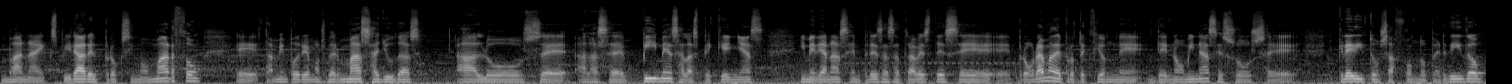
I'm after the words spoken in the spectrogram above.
van a expirar el próximo marzo. Eh, también podríamos ver más ayudas a, los, eh, a las eh, pymes, a las pequeñas y medianas empresas a través de ese eh, programa de protección de, nóminas, esos créditos a fondo perdido.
